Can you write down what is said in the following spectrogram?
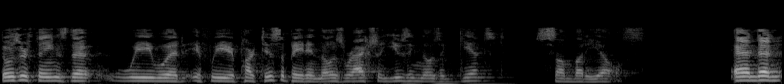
those are things that we would, if we participate in those, we're actually using those against somebody else. And then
